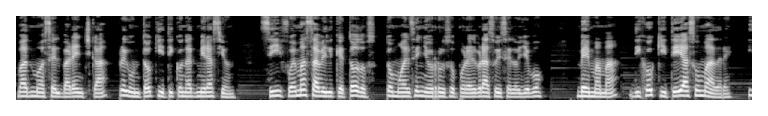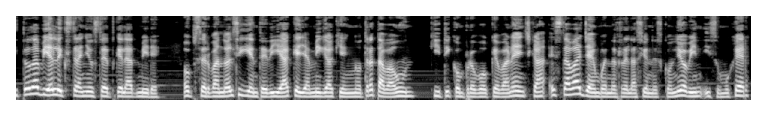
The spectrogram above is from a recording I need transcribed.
Mademoiselle Barenchka, preguntó Kitty con admiración. Sí, fue más hábil que todos. Tomó al señor ruso por el brazo y se lo llevó. Ve, mamá, dijo Kitty a su madre, y todavía le extraña usted que la admire. Observando al siguiente día aquella amiga a quien no trataba aún, Kitty comprobó que Varenchka estaba ya en buenas relaciones con Liobin y su mujer,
